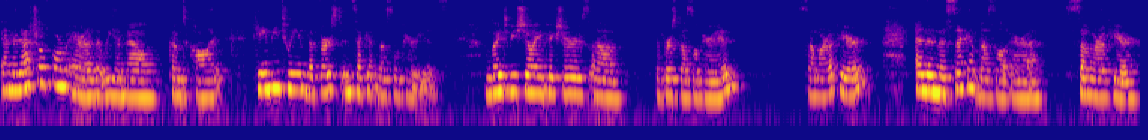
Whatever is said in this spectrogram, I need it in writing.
And the natural form era that we have now come to call it came between the first and second bustle periods. I'm going to be showing pictures of the first bustle period, somewhere up here, and then the second bustle era, somewhere up here,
